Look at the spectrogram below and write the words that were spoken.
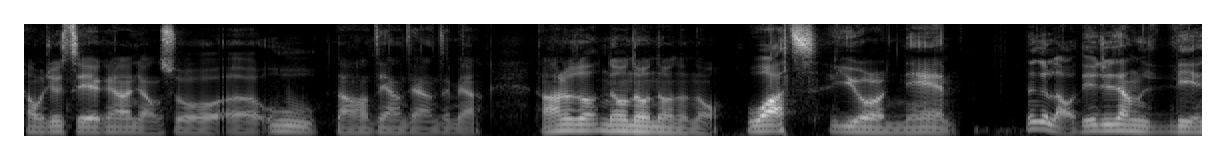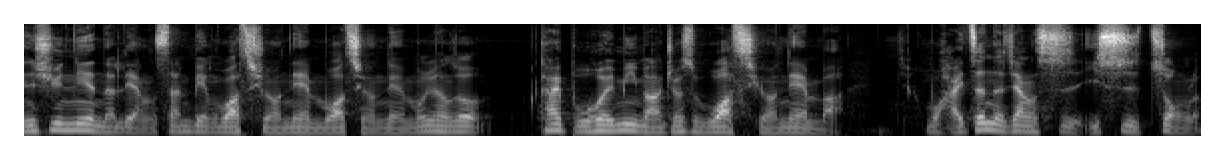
然后我就直接跟他讲说，呃，呜，然后这样这样怎么样？然后他就说，no no no no no，what's your name？那个老爹就这样连续念了两三遍，what's your name？what's your name？我就想说，该不会密码就是 what's your name 吧？我还真的这样试一试中了。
